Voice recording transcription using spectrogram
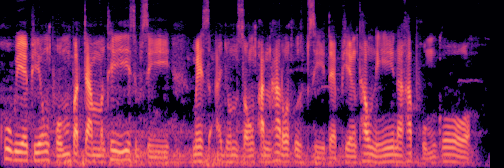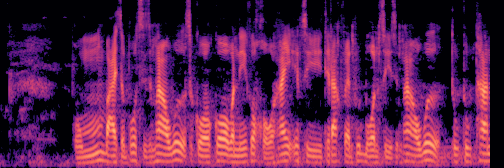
คู่ VIP ของผมประจำวันที่ 24 เมษายน 2564 แต่เพียงเท่านี้นะครับผมก็ผมบายสมโพธิ45 over สกอร์ก็วันนี้ก็ขอให้ FC ที่รักแฟนฟุตบอล 45 over ทุกทุกๆท่าน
